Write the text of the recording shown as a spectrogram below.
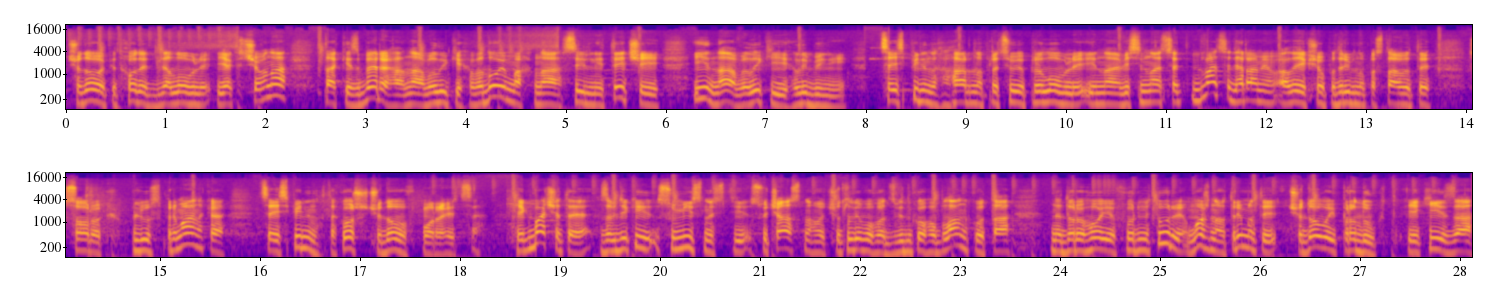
чудово підходить для ловлі як з човна, так і з берега на великих водоймах, на сильній течії і на великій глибині. Цей спінінг гарно працює при ловлі і на 18-20 грамів, але якщо потрібно поставити 40 плюс приманка, цей спінінг також чудово впорається. Як бачите, завдяки сумісності сучасного чутливого дзвінкого бланку та недорогої фурнітури можна отримати чудовий продукт, який за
